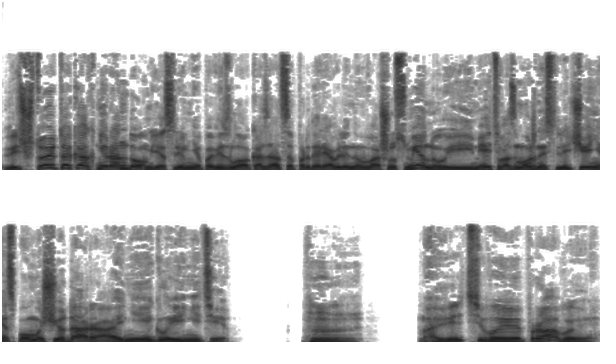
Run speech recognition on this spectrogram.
Ведь что это как не рандом, если мне повезло оказаться продырявленным в вашу смену и иметь возможность лечения с помощью дара, а не иглы и нити? Хм, а ведь вы правы.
